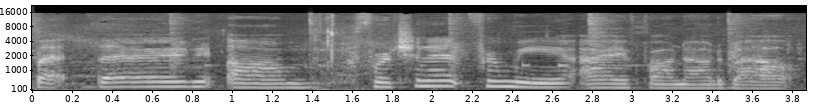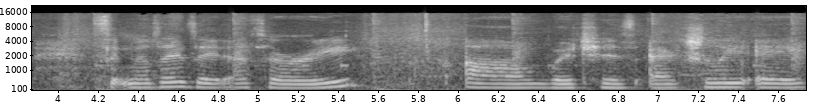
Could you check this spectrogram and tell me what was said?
But then, um, fortunate for me, I found out about Sigma Psi Zeta sorority, um, which is actually a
